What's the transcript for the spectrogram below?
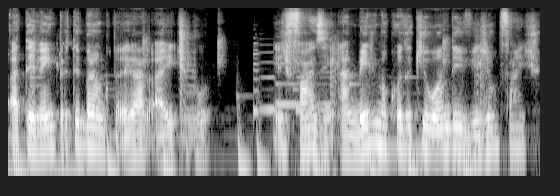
a TV é em preto e branco, tá ligado? Aí, tipo, eles fazem a mesma coisa que o One Division faz.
